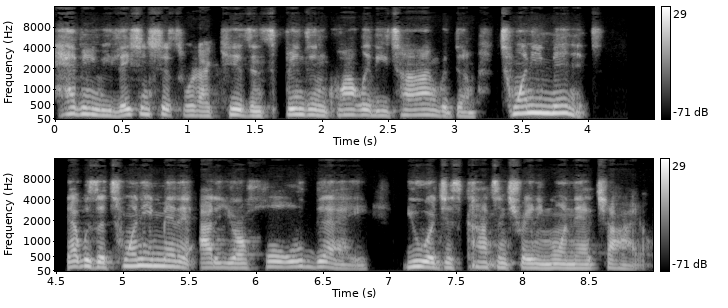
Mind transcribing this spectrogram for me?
having relationships with our kids and spending quality time with them. 20 minutes. That was a 20 minute out of your whole day. You were just concentrating on that child.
